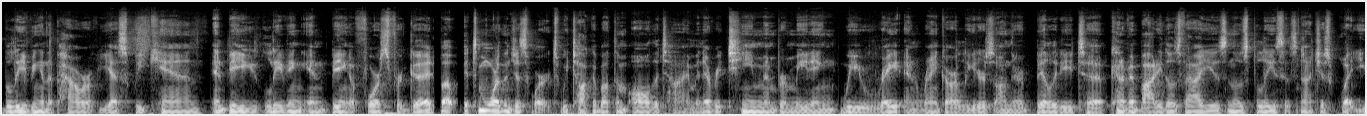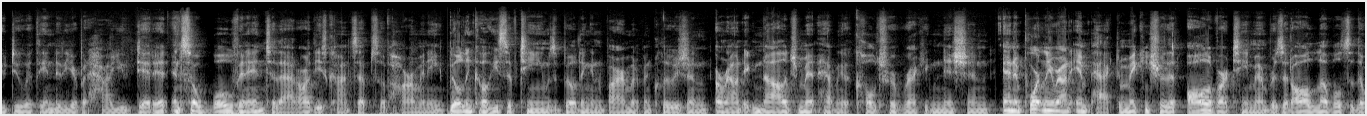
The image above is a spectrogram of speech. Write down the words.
believing in the power of yes, we can, and believing in being a force for good. But it's more than just words. We talk about them all the time. In every team member meeting, we rate and rank our leaders on their ability to kind of embody those values and those beliefs. It's not just what you do at the end of the year, but how you did it. And so woven into that are these concepts of harmony, building cohesive teams, building an environment of inclusion, around acknowledgement, having a culture of recognition, and importantly around impact and making sure that all of our team members at all levels of the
